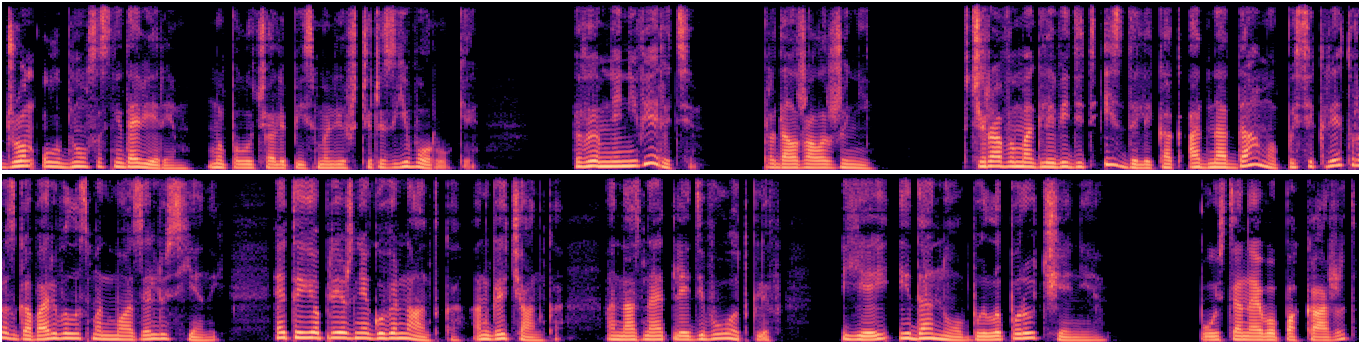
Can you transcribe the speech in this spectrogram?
Джон улыбнулся с недоверием. Мы получали письма лишь через его руки. «Вы мне не верите?» — продолжала жени. «Вчера вы могли видеть издали, как одна дама по секрету разговаривала с мадмуазель Люсьеной. Это ее прежняя гувернантка, англичанка. Она знает леди Уотклифф. Ей и дано было поручение». Пусть она его покажет,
